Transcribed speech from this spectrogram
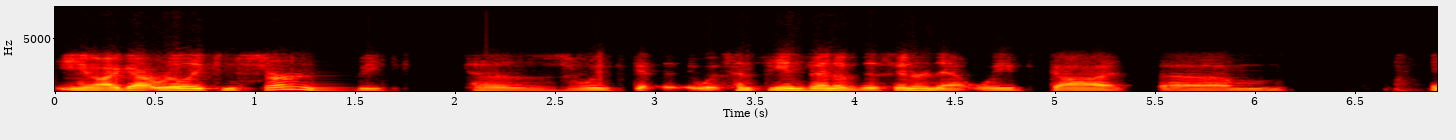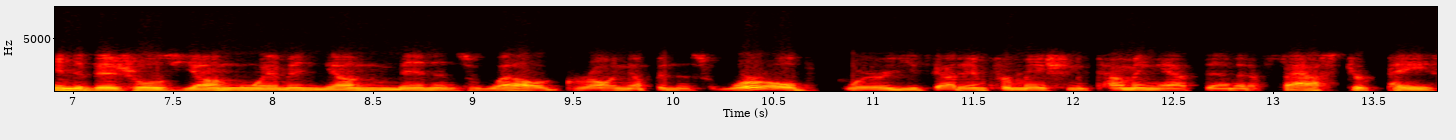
you know i got really concerned because we've got, since the invent of this internet we've got um, individuals, young women, young men as well, growing up in this world where you've got information coming at them at a faster pace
